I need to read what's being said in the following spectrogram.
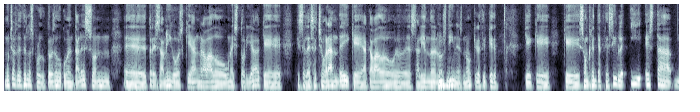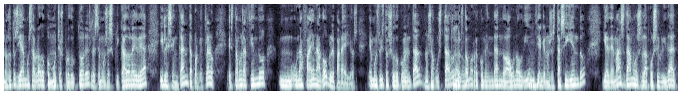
muchas veces los productores de documentales son eh, tres amigos que han grabado una historia que, que, se les ha hecho grande y que ha acabado eh, saliendo en los uh -huh. cines, ¿no? Quiero decir que que, que, que, son gente accesible y esta, nosotros ya hemos hablado con muchos productores, les hemos explicado la idea y les encanta porque claro, estamos haciendo una faena doble para ellos. Hemos visto su documental, nos ha gustado, claro. lo estamos recomendando a una audiencia uh -huh. que nos está siguiendo y además damos la posibilidad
